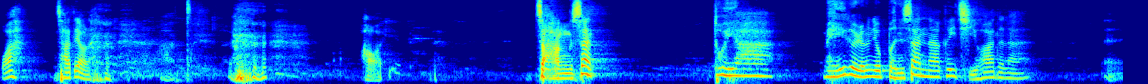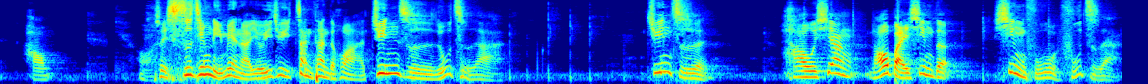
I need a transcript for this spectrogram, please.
哇，擦掉了 啊！好，长善，对呀，每一个人有本善呐，可以启发的啦。哎，好哦，所以《诗经》里面啊，有一句赞叹的话：“君子如子啊。”君子好像老百姓的幸福福祉啊！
